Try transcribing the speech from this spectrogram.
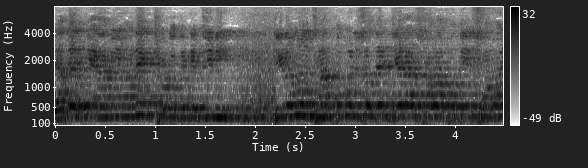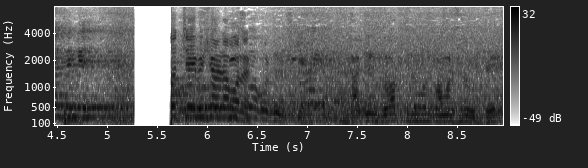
যাদেরকে আমি অনেক ছোট থেকে চিনি। তৃণমূল ছাত্র পরিষদের জেলা সভাপতির সময় থেকে হচ্ছে এই বিষয়টা বলেন। গাজল ব্লক তৃণমূল কংগ্রেসের উদ্যোগে।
